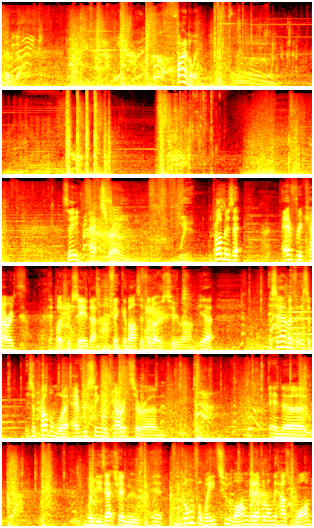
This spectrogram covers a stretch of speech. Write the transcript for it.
There we go. Finally. See, X-ray. The problem is that every character. I probably should have said that. I think about it. I forgot it was two rounds. Yeah, it's a kind of a, it's a it's a problem where every single character um in uh with these X-ray moves it, they're going for way too long, and everyone only has one.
